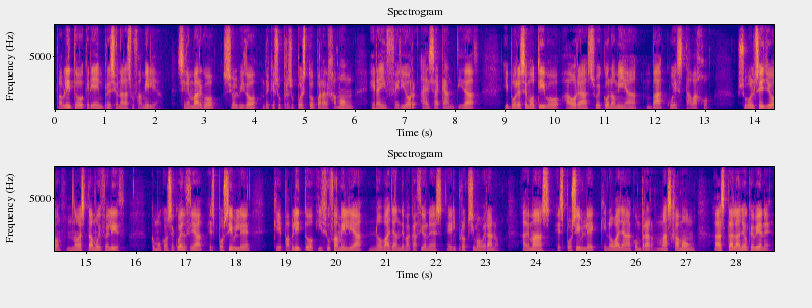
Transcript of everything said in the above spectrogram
Pablito quería impresionar a su familia. Sin embargo, se olvidó de que su presupuesto para el jamón era inferior a esa cantidad, y por ese motivo ahora su economía va cuesta abajo. Su bolsillo no está muy feliz. Como consecuencia, es posible que Pablito y su familia no vayan de vacaciones el próximo verano. Además, es posible que no vayan a comprar más jamón hasta el año que viene.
